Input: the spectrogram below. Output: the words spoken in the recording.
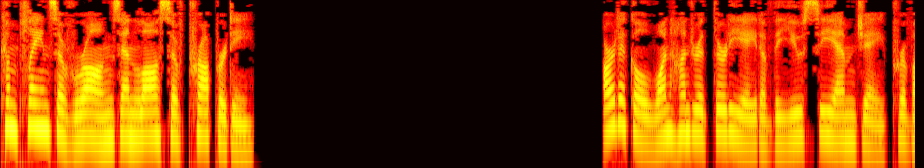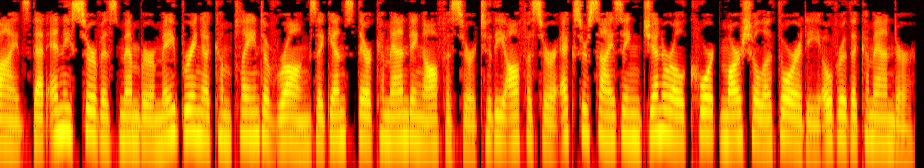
Complaints of wrongs and loss of property Article 138 of the UCMJ provides that any service member may bring a complaint of wrongs against their commanding officer to the officer exercising general court-martial authority over the commander.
